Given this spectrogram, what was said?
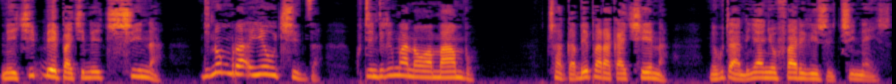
Nechibepa chine tsvina ndinomurayeuchidza kuti ndiri mwana wamambo. Tsvaga bepa rakachena nekuti handinyanyofariri zvetsvina izvi.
